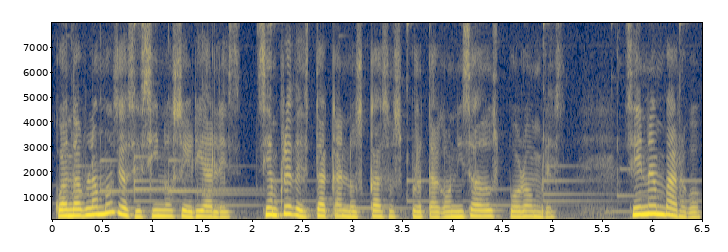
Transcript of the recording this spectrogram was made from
Cuando hablamos de asesinos seriales, siempre destacan los casos protagonizados por hombres. Sin embargo,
